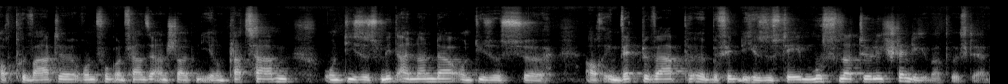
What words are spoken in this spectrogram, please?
auch private Rundfunk- und Fernsehanstalten ihren Platz haben. Und dieses Miteinander und dieses äh, auch im Wettbewerb äh, befindliche System muss natürlich ständig überprüft werden.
